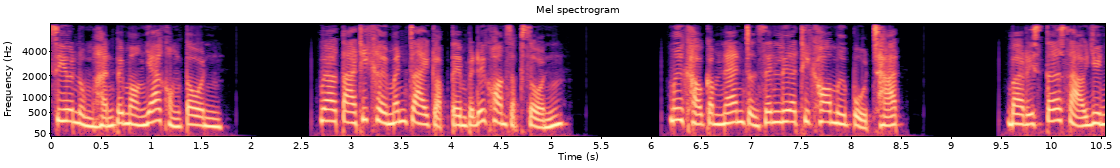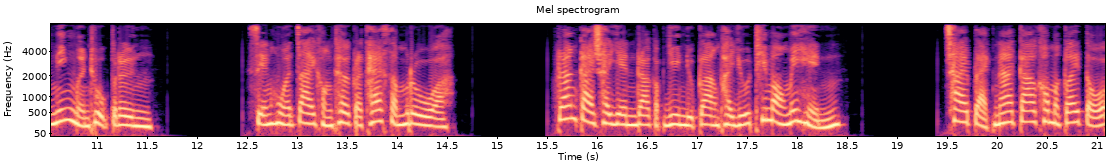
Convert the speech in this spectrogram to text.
ซีโอหนุ่มหันไปมองย่าของตน แววตาที่เคยมั่นใจกลับเต็มไปด้วยความสับสน มือเขากำแน่นจนเส้นเลือดที่ข้อมือปูดชัด บาริสเตอร์สาวยืนนิ่งเหมือนถูกตรึง เสียงหัวใจของเธอกระแทกสำรัว ร่างกายชายเย็นราวกับยืนอยู่กลางพายุที่มองไม่เห็น ชายแปลกหน้าก้าวเข้ามาใกล้โต๊ะ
